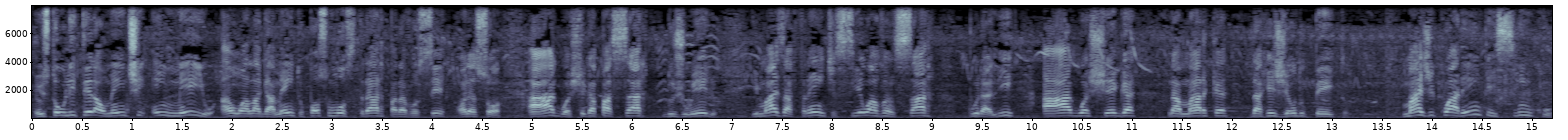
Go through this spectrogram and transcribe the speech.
Eu estou literalmente em meio a um alagamento. Posso mostrar para você. Olha só, a água chega a passar do joelho e mais à frente, se eu avançar por ali, a água chega na marca da região do peito. Mais de 45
